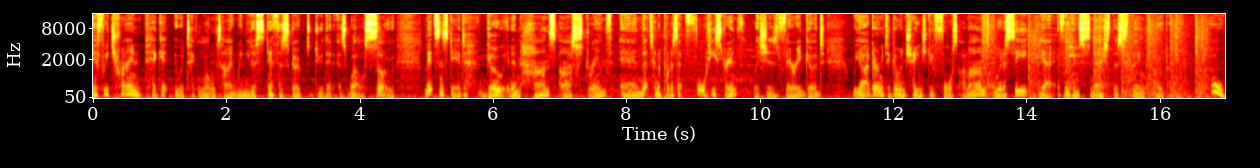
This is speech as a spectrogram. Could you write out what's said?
If we try and pick it, it would take a long time. We need a stethoscope to do that as well. So let's instead go and enhance our strength, and that's going to put us at 40 strength, which is very good. We are going to go and change to force unarmed, and we're going to see, yeah, if we can smash this thing open. Oh,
